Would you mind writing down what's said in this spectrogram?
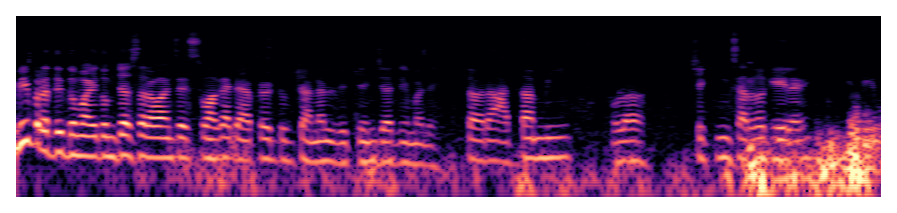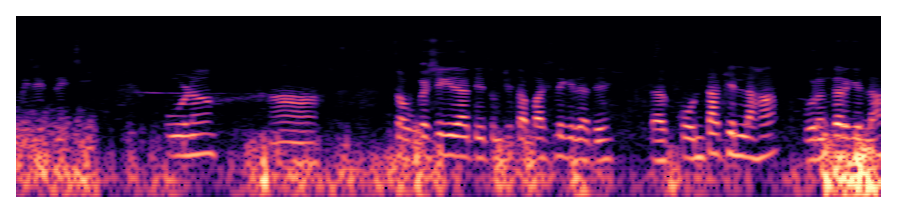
मी प्रतितुमाई तुमच्या सर्वांचे स्वागत आहे आपल्या यूट्यूब चॅनल विकेंड जर्नीमध्ये तर आता मी थोडं चेकिंगसारखं केलं आहे इथे मिलिटरीची पूर्ण चौकशी केली जाते तुमची तपासणी केली जाते. तर कोणता किल्ला हा? पुरंदर किल्ला.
